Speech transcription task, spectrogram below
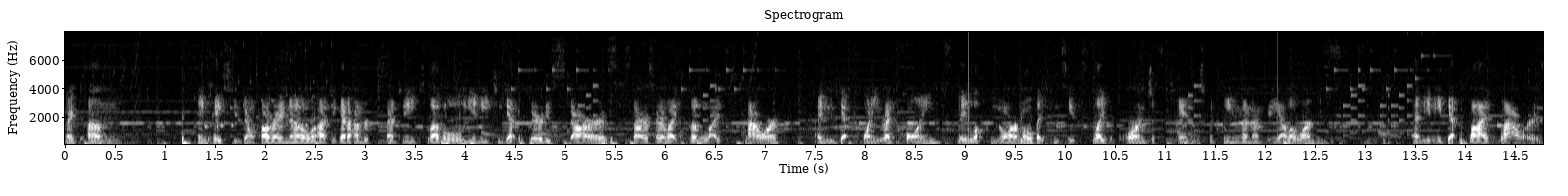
Right, um, in case you don't already know, uh, to get 100% in each level, you need to get 30 stars. Stars are like the life power and you get 20 red coins. They look normal, but you can see a slight orange tinge between them and the yellow ones. And you need to get 5 flowers.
